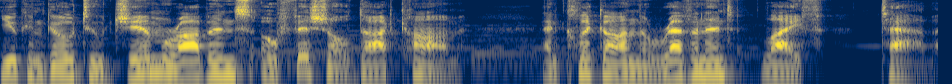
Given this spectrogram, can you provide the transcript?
you can go to jimrobbinsofficial.com and click on the Revenant Life tab.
